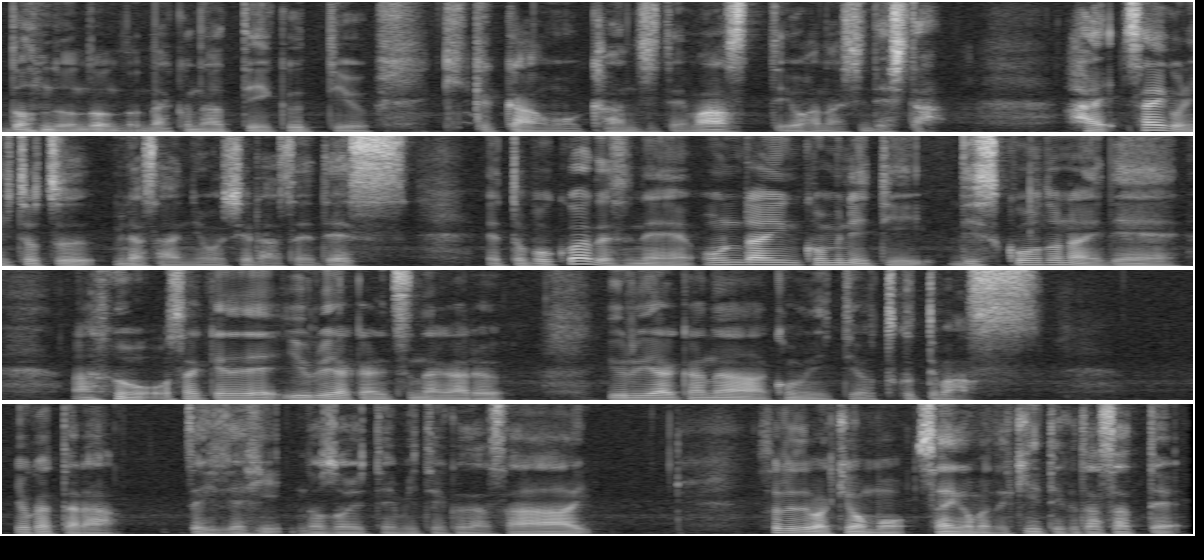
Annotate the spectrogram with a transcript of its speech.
どんどんどんどんなくなっていくっていう危機感を感じてますっていうお話でした。はい最後に一つ皆さんにお知らせです。えっと僕はですねオンラインコミュニティディスコード内であのお酒で緩やかにつながる緩やかなコミュニティを作ってます。よかったらぜひぜひ覗いてみてください。それでは今日も最後まで聞いてくださって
